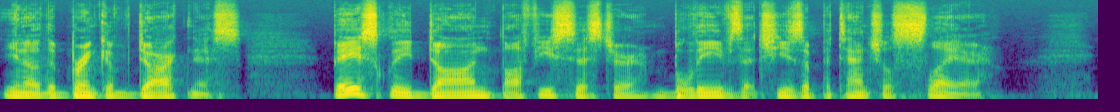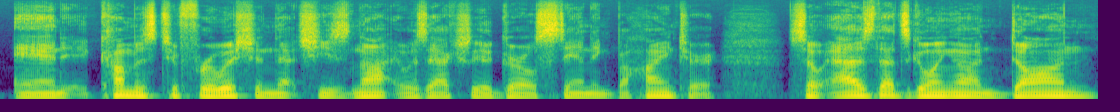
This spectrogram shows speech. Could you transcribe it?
you know, the brink of darkness. Basically, Dawn, Buffy's sister, believes that she's a potential slayer. And it comes to fruition that she's not. It was actually a girl standing behind her. So as that's going on, Dawn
